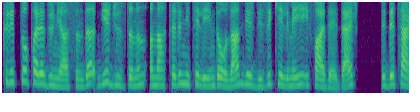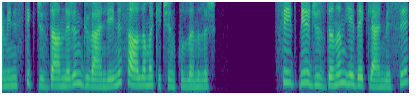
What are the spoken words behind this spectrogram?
kripto para dünyasında bir cüzdanın anahtarı niteliğinde olan bir dizi kelimeyi ifade eder ve deterministik cüzdanların güvenliğini sağlamak için kullanılır. Seed bir cüzdanın yedeklenmesi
